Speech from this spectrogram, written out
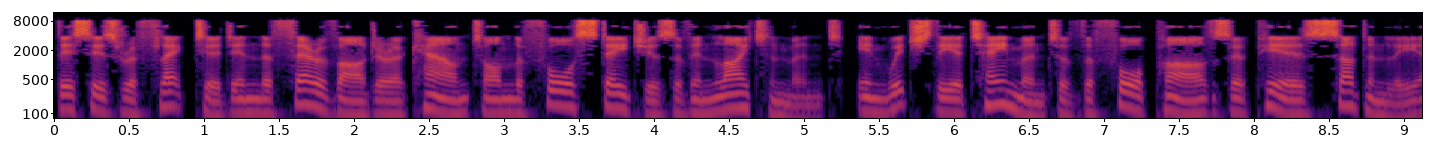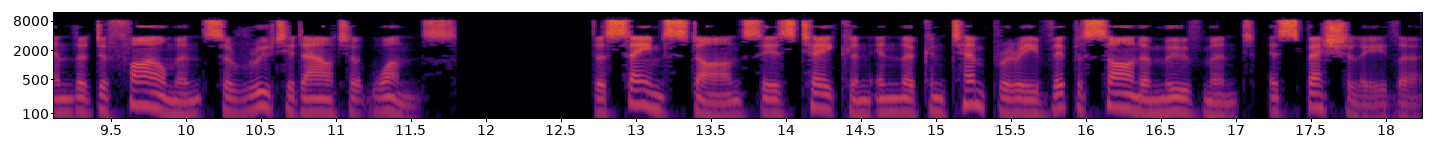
This is reflected in the Theravada account on the four stages of enlightenment, in which the attainment of the four paths appears suddenly and the defilements are rooted out at once. The same stance is taken in the contemporary Vipassana movement, especially the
